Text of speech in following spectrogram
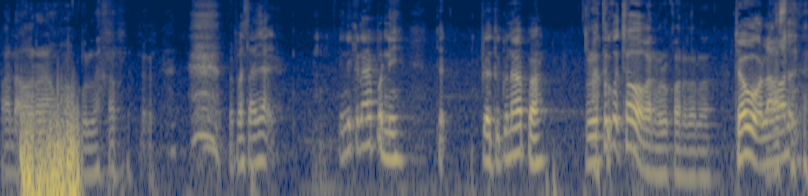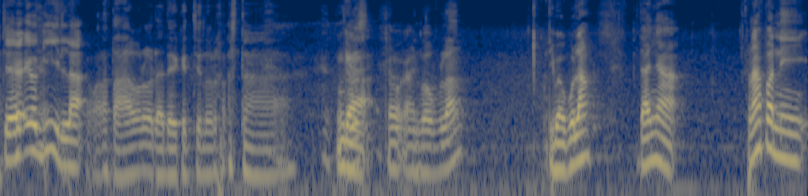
Mana orang mau pulang. Pas tanya ini kenapa nih? Jat- jatuh kenapa? Lu itu kok cowok kan kawan kawan cowok lah masa? cewek oh gila. Mana tahu lo udah dari kecil lo Astaga. enggak cowok kan. gua pulang? Tiba pulang ditanya kenapa nih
